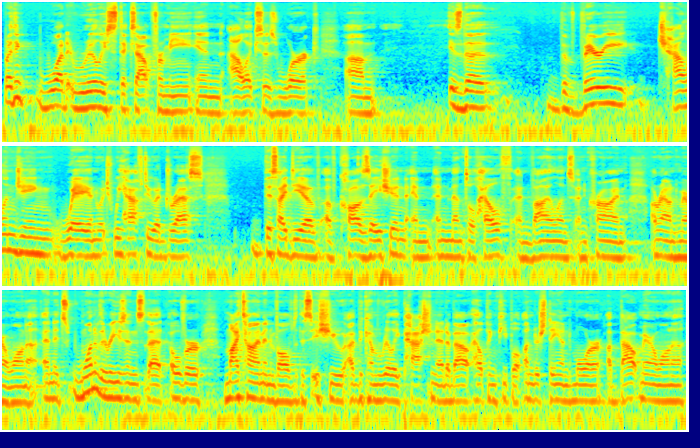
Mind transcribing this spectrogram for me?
But I think what really sticks out for me in Alex's work um, is the the very challenging way in which we have to address this idea of, of causation and, and mental health and violence and crime around marijuana. And it's one of the reasons that over my time involved with this issue, I've become really passionate about helping people understand more about marijuana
